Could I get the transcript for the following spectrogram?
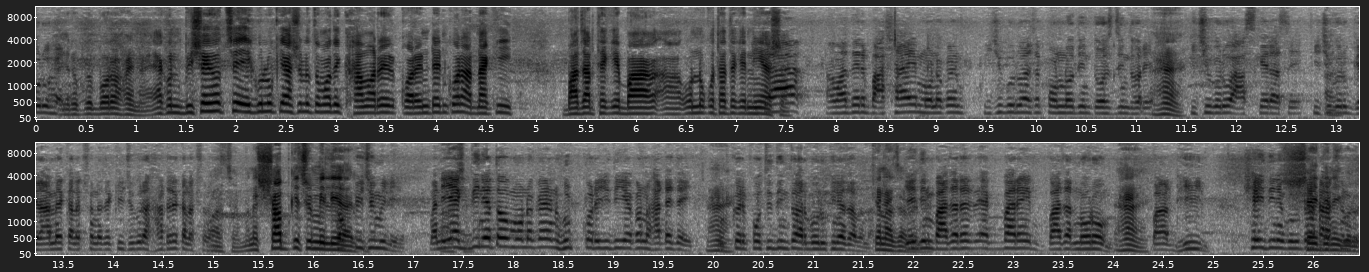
গরু হয় না। এর উপরে বড় হয় না। এখন বিষয় হচ্ছে এগুলোকে আসলে তোমাদের খামারের কোয়ারেন্টাইন করা নাকি বাজার থেকে বা অন্য কোথা থেকে নিয়ে আসা? আমাদের বাসায় মনে করেন কিছু গরু আছে পনেরো দিন দশ দিন ধরে। হ্যাঁ। কিছু গরু আজকের আছে কিছু গরু গ্রামের কালেকশন আছে কিছু গরু হাটের কালেকশন আছে। আচ্ছা মানে সবকিছু মিলিয়ে আর কি। সবকিছু মিলিয়ে। মানে একদিনে তো মনে করেন হুট করে যদি এখন হাটে যাই হুট করে প্রতিদিন তো আর গরু কিনা যাবে না। হ্যাঁ। যেদিন বাজারের একবারে বাজার নরম হ্যাঁ। বা ঢিল সেই দিনে গরু সেই দিনই গরু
